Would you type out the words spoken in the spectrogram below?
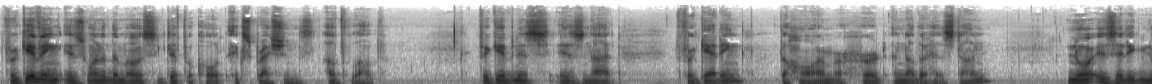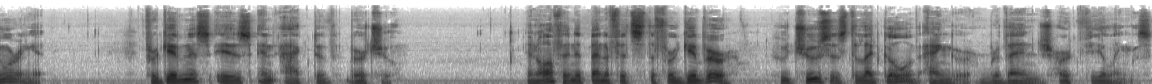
Forgiving is one of the most difficult expressions of love. Forgiveness is not forgetting the harm or hurt another has done, nor is it ignoring it. Forgiveness is an active virtue. And often it benefits the forgiver who chooses to let go of anger, revenge, hurt feelings.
